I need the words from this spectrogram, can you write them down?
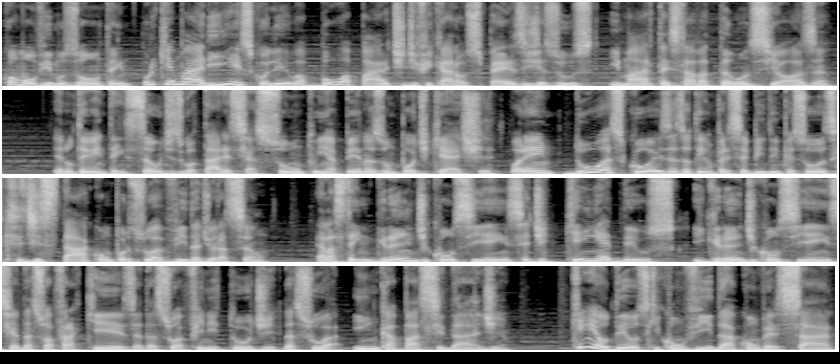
Como ouvimos ontem, porque Maria escolheu a boa parte de ficar aos pés de Jesus e Marta estava tão ansiosa? Eu não tenho a intenção de esgotar esse assunto em apenas um podcast. Porém, duas coisas eu tenho percebido em pessoas que se destacam por sua vida de oração. Elas têm grande consciência de quem é Deus e grande consciência da sua fraqueza, da sua finitude, da sua incapacidade. Quem é o Deus que convida a conversar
